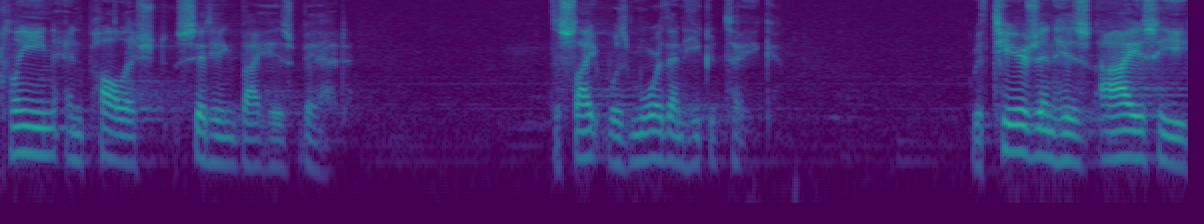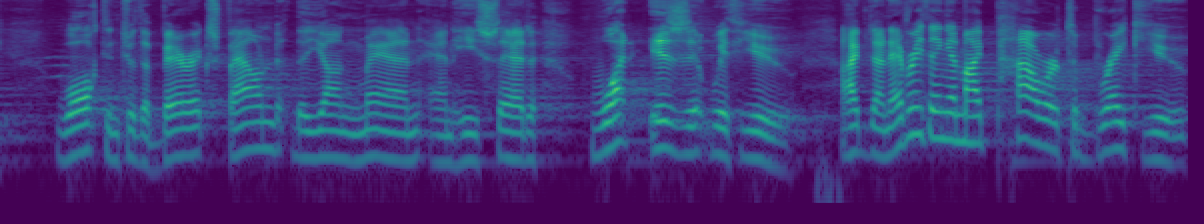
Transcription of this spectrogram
clean and polished, sitting by his bed. The sight was more than he could take. With tears in his eyes, he walked into the barracks, found the young man, and he said, What is it with you? I've done everything in my power to break you.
